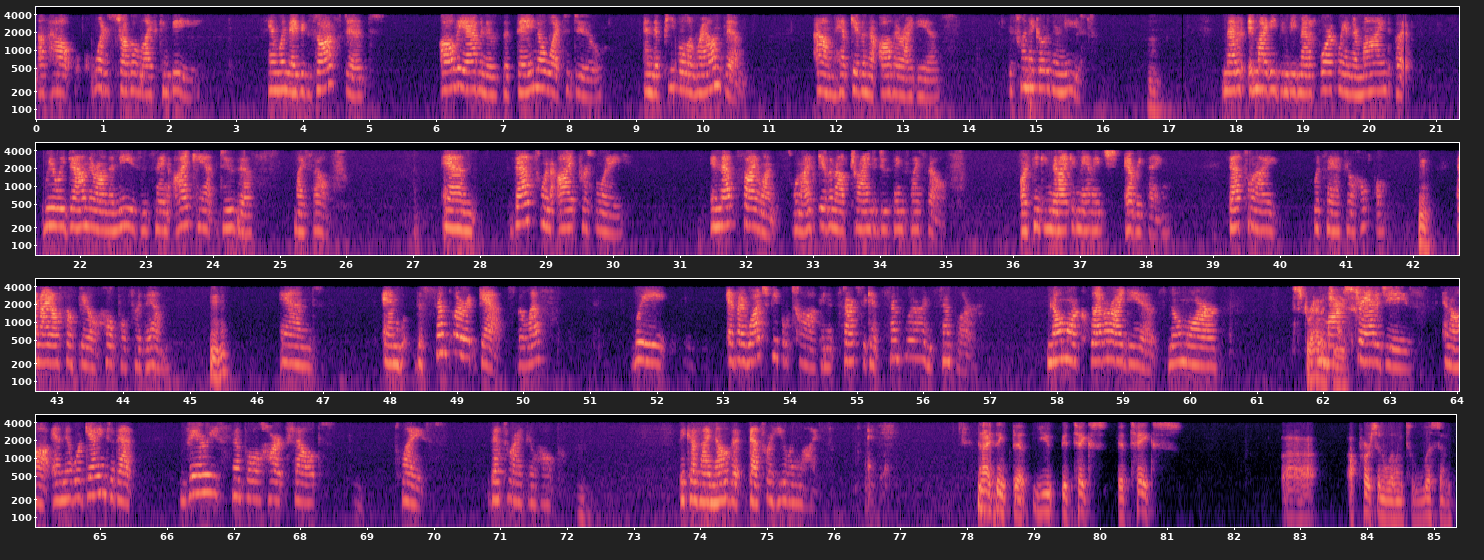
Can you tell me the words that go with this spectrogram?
of how what a struggle life can be. And when they've exhausted all the avenues that they know what to do, and the people around them um, have given their, all their ideas, it's when they go to their knees. Hmm. Meta- it might even be metaphorically in their mind, but really down there on the knees and saying, I can't do this myself. And that's when I personally, in that silence, when I've given up trying to do things myself or thinking that I can manage everything, that's when I would say I feel hopeful. Hmm. And I also feel hopeful for them. hmm And and the simpler it gets, the less we as I watch people talk and it starts to get simpler and simpler. No more clever ideas, no more strategies strategies and all. And then we're getting to that very simple, heartfelt place. That's where I feel hope. Because I know that that's where healing lies. And I think that you it takes it takes uh, a person willing to listen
